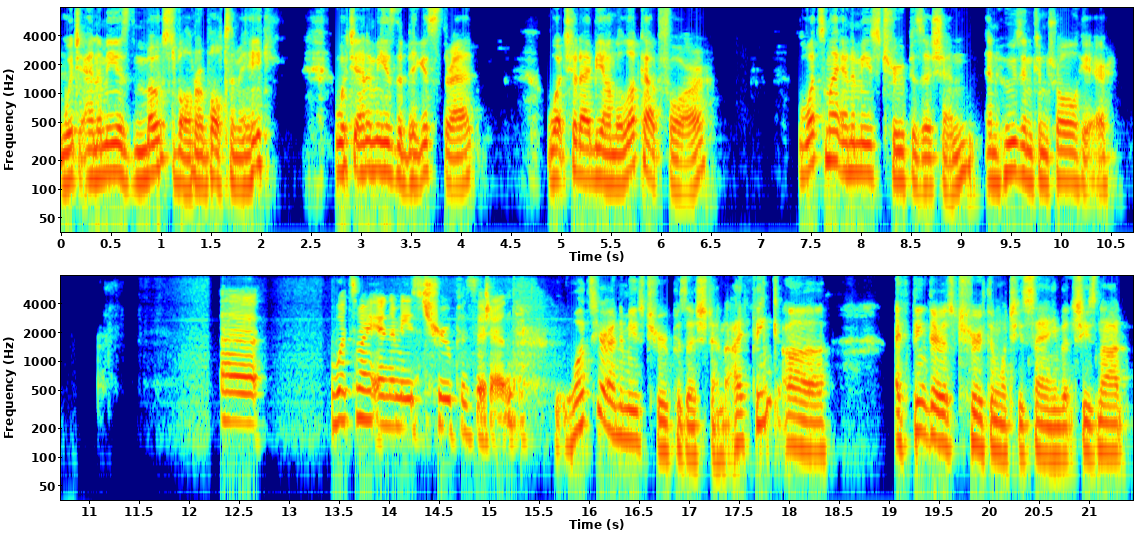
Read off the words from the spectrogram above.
Which enemy is most vulnerable to me? Which enemy is the biggest threat? What should I be on the lookout for? What's my enemy's true position? And who's in control here? Uh what's my enemy's true position? What's your enemy's true position? I think uh I think there is truth in what she's saying that she's not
